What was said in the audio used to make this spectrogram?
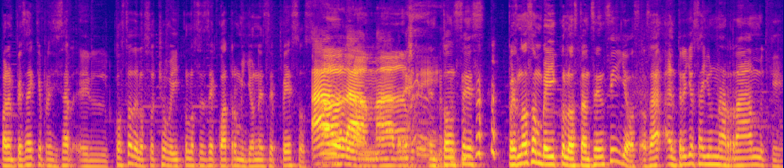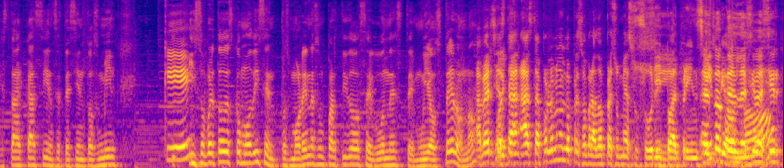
para empezar hay que precisar, el costo de los ocho vehículos es de 4 millones de pesos. a la madre. Entonces, pues no son vehículos tan sencillos. O sea, entre ellos hay una RAM que está casi en 700 mil. ¿Qué? Y sobre todo es como dicen, pues Morena es un partido según este muy austero, ¿no? A ver si Oye. hasta, hasta por lo menos López Obrador presumía su surito Sí. al principio. Es lo que les iba a decir.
